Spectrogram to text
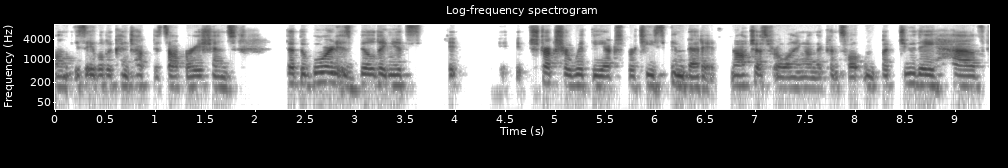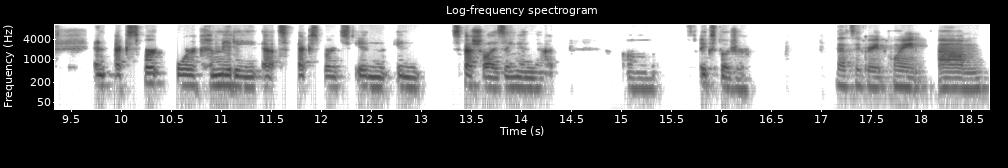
um, is able to conduct its operations, that the board is building its structure with the expertise embedded, not just relying on the consultant, but do they have an expert or a committee that's experts in, in specializing in that um, exposure? That's a great point. Um,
